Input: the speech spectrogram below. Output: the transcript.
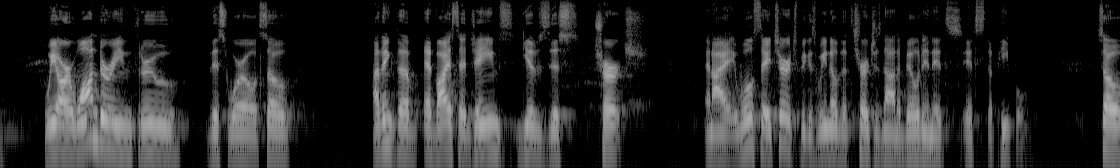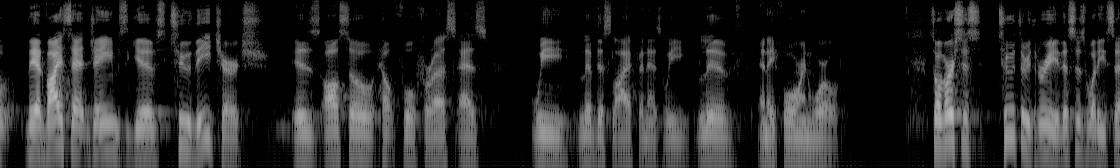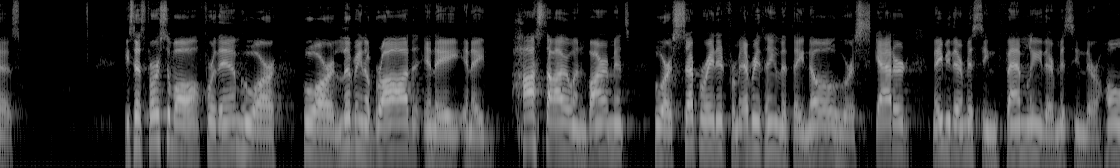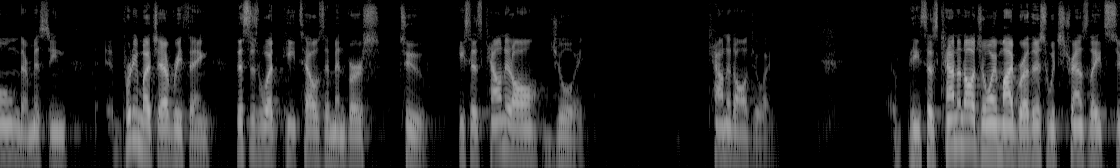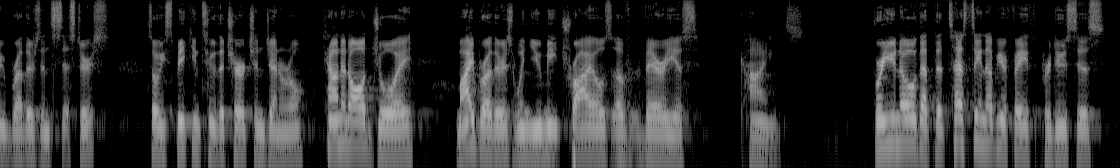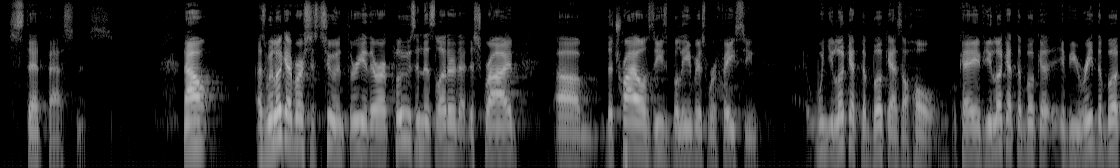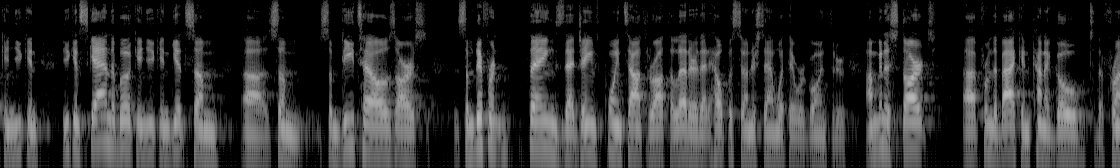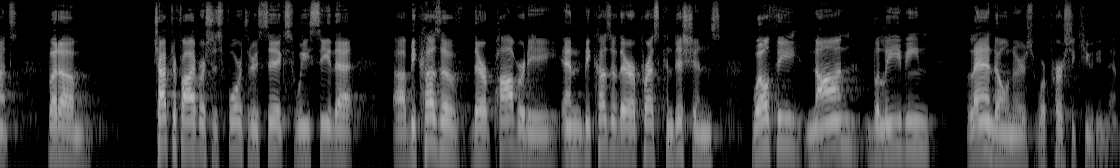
We are wandering through this world. So I think the advice that James gives this church, and I will say church because we know that the church is not a building, it's, it's the people. So the advice that James gives to the church is also helpful for us as we live this life and as we live in a foreign world. So, verses 2 through 3, this is what he says He says, first of all, for them who are, who are living abroad in a, in a hostile environment, who are separated from everything that they know, who are scattered. Maybe they're missing family, they're missing their home, they're missing pretty much everything. This is what he tells them in verse 2. He says, Count it all joy. Count it all joy. He says, Count it all joy, my brothers, which translates to brothers and sisters. So he's speaking to the church in general. Count it all joy, my brothers, when you meet trials of various kinds. For you know that the testing of your faith produces steadfastness. Now, as we look at verses 2 and 3, there are clues in this letter that describe um, the trials these believers were facing. When you look at the book as a whole, okay, if you look at the book, uh, if you read the book and you can you can scan the book and you can get some uh, some some details or some different things that James points out throughout the letter that help us to understand what they were going through. I'm going to start uh, from the back and kind of go to the front, but um, chapter five, verses four through six, we see that uh, because of their poverty and because of their oppressed conditions, wealthy, non believing landowners were persecuting them.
